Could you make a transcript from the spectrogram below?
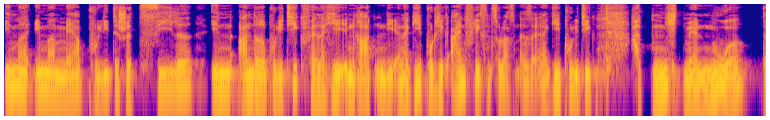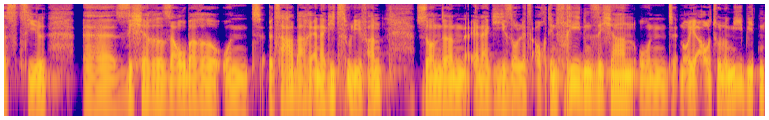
immer, immer mehr politische Ziele in andere Politikfelder hier eben gerade in die Energiepolitik einfließen zu lassen. Also Energiepolitik hat nicht mehr nur das Ziel, äh, sichere, saubere und bezahlbare Energie zu liefern, sondern Energie soll jetzt auch den Frieden sichern und neue Autonomie bieten.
